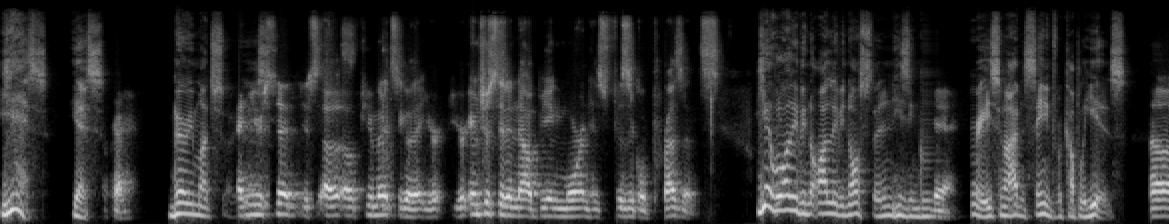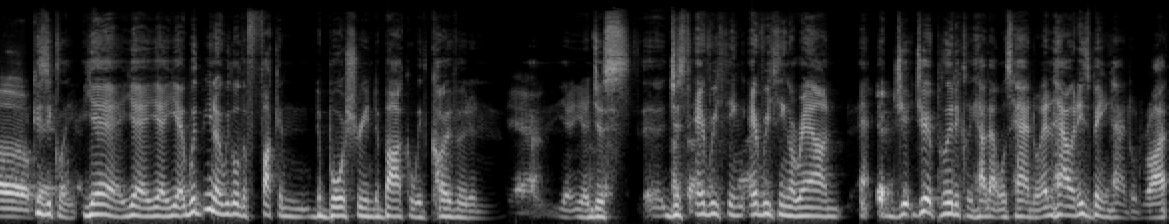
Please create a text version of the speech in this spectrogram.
Yes. Yes. Okay. Very much so. And yes. you said just a, a, few minutes ago that you're you're interested in now being more in his physical presence. Yeah. Well, I live in I live in Austin, and he's in yeah. Greece, and I haven't seen him for a couple of years. Oh, okay. physically. Yeah, yeah, yeah, yeah. With you know, with all the fucking debauchery and debacle with COVID and yeah, yeah, yeah just uh, just everything, everything around uh, ge- geopolitically how that was handled and how it is being handled, right?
